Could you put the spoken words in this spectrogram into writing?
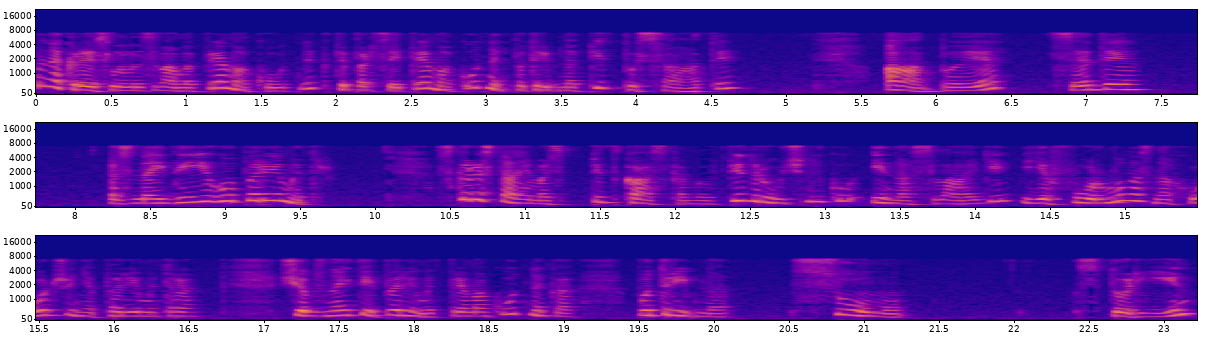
Ми накреслили з вами прямокутник. Тепер цей прямокутник потрібно підписати А, Б, С, Д. Знайди його периметр. Скористаємось підказками в підручнику і на слайді є формула знаходження периметра. Щоб знайти периметр прямокутника, потрібно суму сторін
